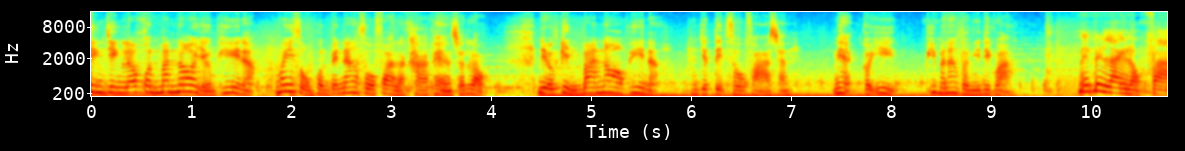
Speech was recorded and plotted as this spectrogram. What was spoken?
จริง ๆ แล้วคนบ้านนอกอย่างพี่น่ะ ไม่สมควรไปนั่งโซฟาราคาแพงฉันหรอก เดี๋ยวกลิ่นบ้านนอกพี่น่ะ มันจะติดโซฟาฉัน เนี่ยเก้าอี้พี่มานั่งตัวนี้ดีกว่า ไม่เป็นไรหรอกฟ้า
